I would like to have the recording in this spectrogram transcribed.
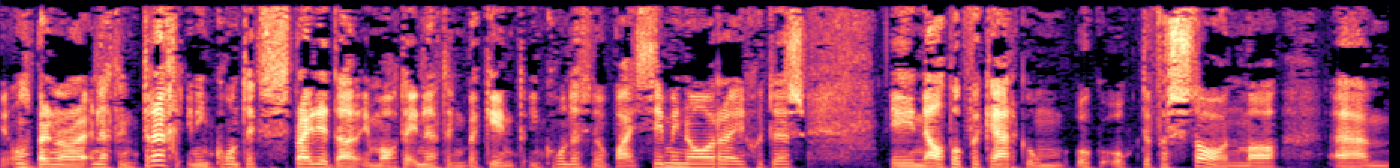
En ons bring daai inligting terug en in konteks versprei dit dan en maak daai inligting bekend. En konteks nou baie seminare en goeters en help ook vir kerk om ook ook te verstaan, maar ehm um,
